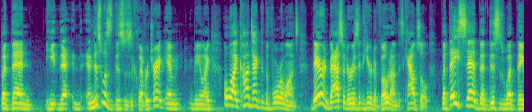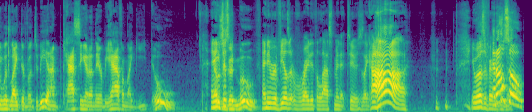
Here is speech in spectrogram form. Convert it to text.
But then he that and this was this was a clever trick. Him being like, "Oh, well, I contacted the Vorlons. Their ambassador isn't here to vote on this council, but they said that this is what they would like their vote to be, and I'm casting it on their behalf." I'm like, "Ooh, And that was just a good move." and he reveals it right at the last minute too. It's like, ha ha. it was a very and also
